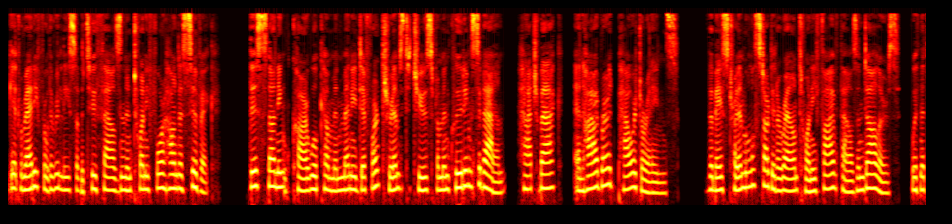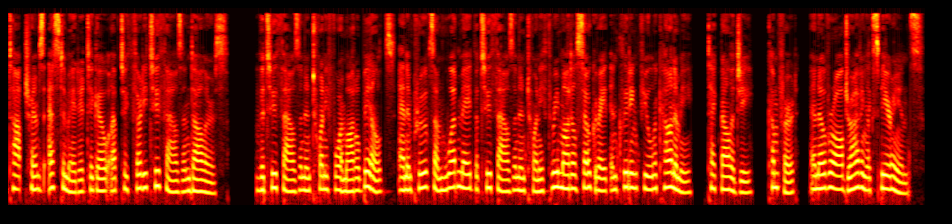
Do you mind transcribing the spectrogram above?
Get ready for the release of the 2024 Honda Civic. This stunning car will come in many different trims to choose from including sedan, hatchback, and hybrid powertrains. The base trim will start at around $25,000, with the top trims estimated to go up to $32,000. The 2024 model builds and improves on what made the 2023 model so great including fuel economy, technology, comfort, and overall driving experience.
